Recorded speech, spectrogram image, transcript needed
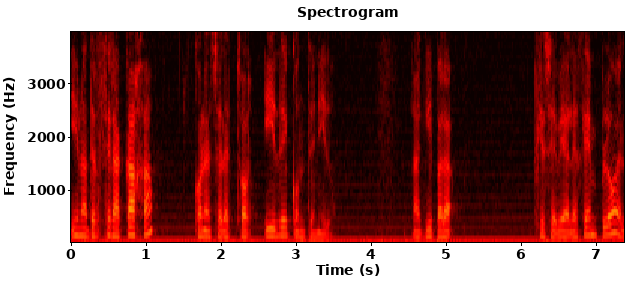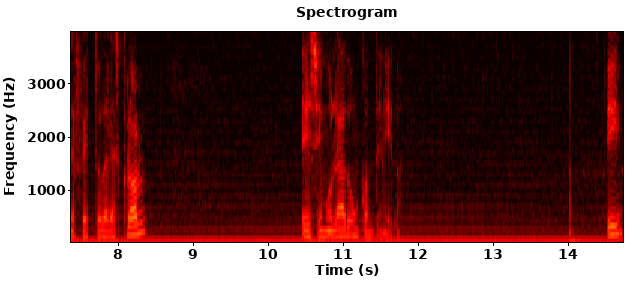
y una tercera caja con el selector id contenido. Aquí para que se vea el ejemplo el efecto del scroll he simulado un contenido. Y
